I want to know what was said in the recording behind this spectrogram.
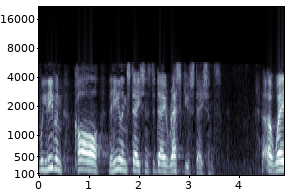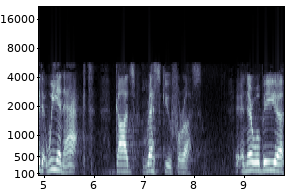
We could even call the healing stations today rescue stations, a way that we enact God's rescue for us. And there will be uh,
